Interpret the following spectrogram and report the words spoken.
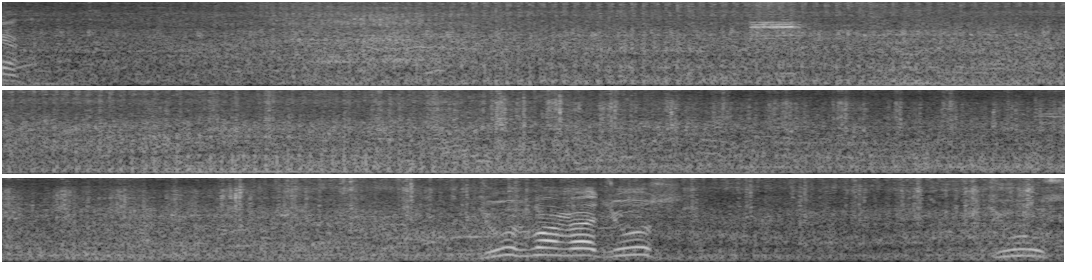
साथ जूस बन रहा है जूस। जूस।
